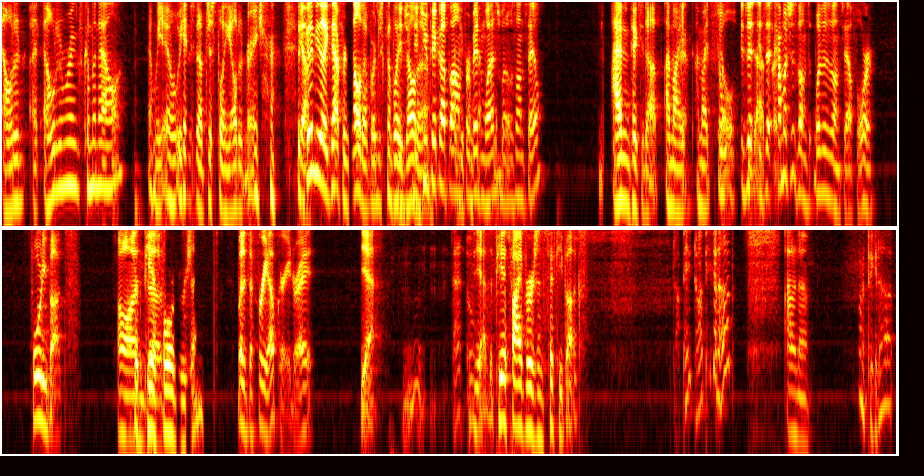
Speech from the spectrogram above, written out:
Elden uh, Elden Ring's coming out, and we and we ended up just playing Elden Ring. it's Yeah. gonna be like that for Zelda. We're just gonna play Did, Zelda. did you pick up um, Forbidden. West when it was on sale? I haven't picked it up. I might. Okay. I might So still. is do it that, is it but how much is on what is it on sale for? 40 bucks On for the PS4 version? but it's a free upgrade, right? Yeah, That, yeah. The PS5 version's 50 bucks. Do I pick? Do I pick it up? I don't know. I want to pick it up.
